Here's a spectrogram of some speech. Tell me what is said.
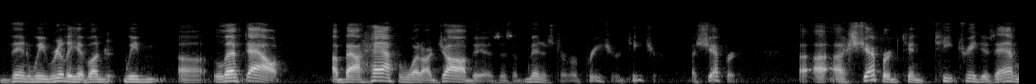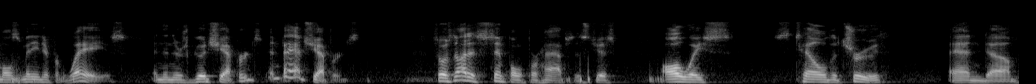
then we really have under, we've uh, left out about half of what our job is as a minister or preacher, teacher, a shepherd. A, a shepherd can te- treat his animals many different ways, and then there's good shepherds and bad shepherds. So it's not as simple, perhaps, as just always tell the truth and um,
